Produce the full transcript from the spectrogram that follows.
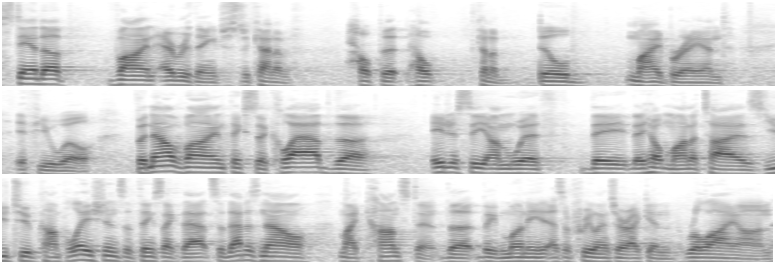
stand up, Vine, everything, just to kind of help it, help kind of build my brand, if you will. But now Vine, thanks to Collab, the agency I'm with, they, they help monetize YouTube compilations and things like that. So that is now my constant, the, the money as a freelancer I can rely on,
